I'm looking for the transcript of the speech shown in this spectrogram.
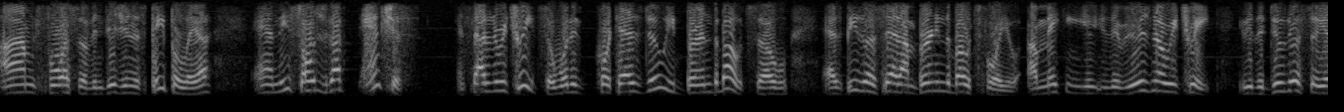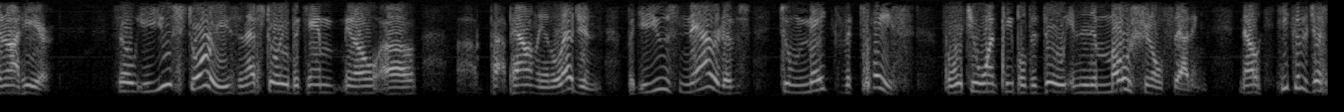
armed force of indigenous people there, and these soldiers got anxious and started to retreat. So what did Cortez do? He burned the boats. So as Bezos said, I'm burning the boats for you. I'm making you. There is no retreat. You either do this or you're not here. So you use stories, and that story became, you know, uh, uh, apparently a legend. But you use narratives to make the case for what you want people to do in an emotional setting. Now, he could have just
